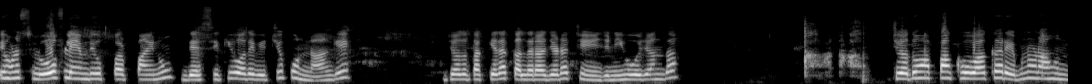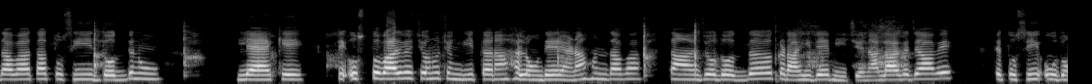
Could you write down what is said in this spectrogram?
ਤੇ ਹੁਣ ਸਲੋ ਫਲੇਮ ਦੇ ਉੱਪਰ ਆਪਾਂ ਇਹਨੂੰ ਦੇਸੀ ਘਿਓ ਦੇ ਵਿੱਚ ਭੁੰਨਾਂਗੇ। ਜਦੋਂ ਤੱਕ ਇਹਦਾ ਕਲਰ ਆ ਜਿਹੜਾ ਚੇਂਜ ਨਹੀਂ ਹੋ ਜਾਂਦਾ। ਜਦੋਂ ਆਪਾਂ ਖੋਆ ਘਰੇ ਬਣਾਉਣਾ ਹੁੰਦਾ ਵਾ ਤਾਂ ਤੁਸੀਂ ਦੁੱਧ ਨੂੰ ਲੈ ਕੇ ਤੇ ਉਸ ਤੋਂ ਬਾਅਦ ਵਿੱਚ ਉਹਨੂੰ ਚੰਗੀ ਤਰ੍ਹਾਂ ਹਲਾਉਂਦੇ ਰਹਿਣਾ ਹੁੰਦਾ ਵਾ ਤਾਂ ਜੋ ਦੁੱਧ ਕੜਾਹੀ ਦੇ ਨੀਚੇ ਨਾ ਲੱਗ ਜਾਵੇ ਤੇ ਤੁਸੀਂ ਉਦੋਂ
